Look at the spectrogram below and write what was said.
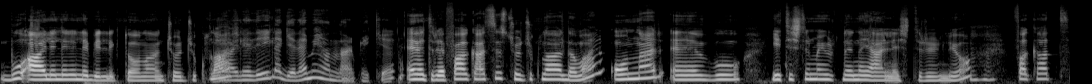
bu aileleriyle birlikte olan çocuklar. Aileleriyle gelemeyenler peki? Evet refakatsiz çocuklar da var. Onlar e, bu yetiştirme yurtlarına yerleştiriliyor. Hı hı. Fakat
